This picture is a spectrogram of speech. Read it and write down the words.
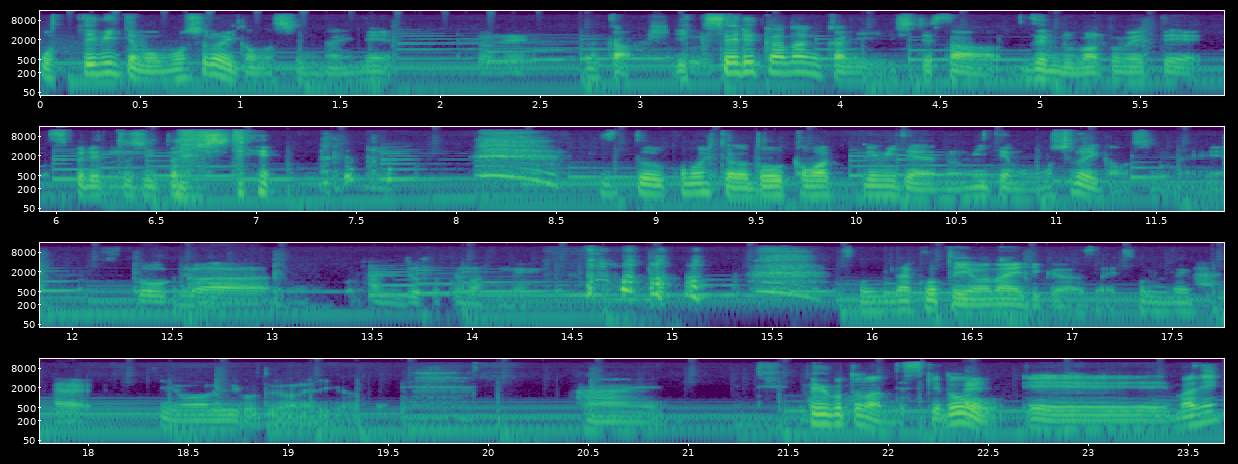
追ってみても面白いかもしれないね。だね。なんか、エクセルかなんかにしてさ、全部まとめて、スプレッドシートにして、ずっとこの人がどう変わってるみたいなのを見ても面白いかもしれないね。ストーカー誕生させますね。そんなこと言わないでください。そんなはい。気の悪いこと言わないでください。はい。ということなんですけど、はいえー、まあね、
